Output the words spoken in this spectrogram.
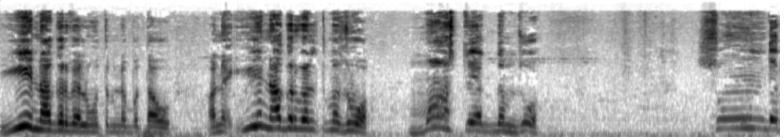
ઈ નાગરવેલ હું તમને બતાવું. અને ઈ નાગરવેલ તમે જુઓ, મસ્ત એકદમ જુઓ. સુંદર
